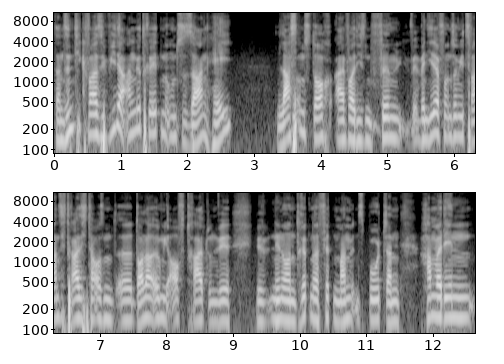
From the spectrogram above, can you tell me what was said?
dann sind die quasi wieder angetreten, um zu sagen, hey, lass uns doch einfach diesen Film, wenn jeder von uns irgendwie 20, 30.000 äh, Dollar irgendwie auftreibt und wir, wir nehmen noch einen dritten oder vierten Mann mit ins Boot, dann haben wir den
